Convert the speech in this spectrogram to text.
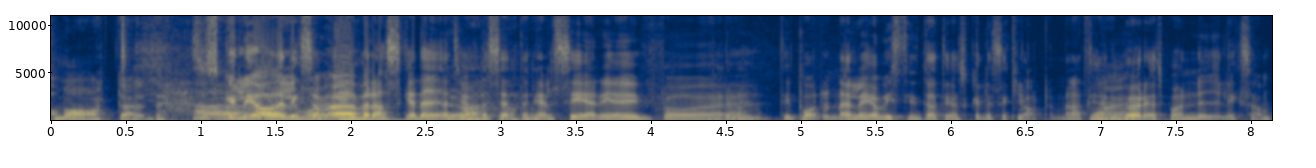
så smart där. Det Så här skulle jag liksom överraska dig att jag Ja. hade sett en hel serie på, eh, till podden. Eller jag visste inte att jag skulle se klart den, men att jag hade Nej. börjat på en ny liksom.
